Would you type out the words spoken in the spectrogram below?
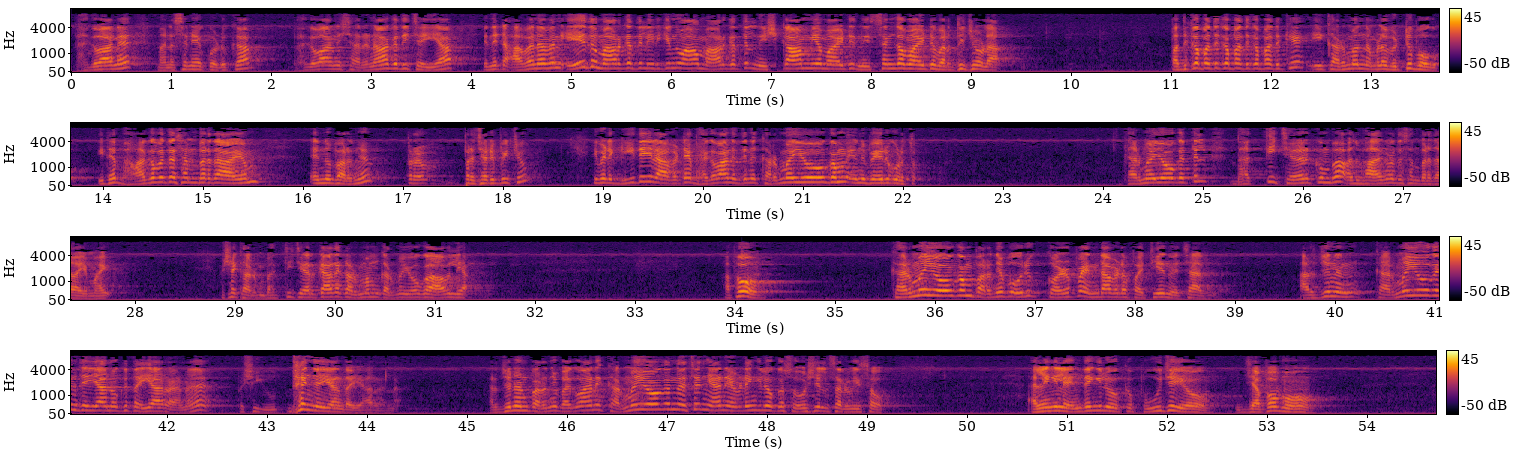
ഭഗവാന് മനസ്സിനെ കൊടുക്കാം ഭഗവാന് ശരണാഗതി ചെയ്യ എന്നിട്ട് അവനവൻ ഏത് മാർഗത്തിലിരിക്കുന്നു ആ മാർഗത്തിൽ നിഷ്കാമ്യമായിട്ട് നിസ്സംഗമായിട്ട് വർദ്ധിച്ചോളാം. പതുക്കെ പതുക്കെ പതുക്കെ പതുക്കെ ഈ കർമ്മം നമ്മളെ വിട്ടുപോകും. ഇത് ഭാഗവത സമ്പ്രദായം എന്ന് പറഞ്ഞ് പ്രചരിപ്പിച്ചു. ഇവിടെ ഗീതയിലാവട്ടെ ഭഗവാൻ ഇതിന് കർമ്മയോഗം എന്ന് പേര് കൊടുത്തു. കർമ്മയോഗത്തിൽ ഭക്തി ചേർക്കുമ്പോ അത് ഭാഗവത സമ്പ്രദായമായി. പക്ഷെ ഭക്തി ചേർക്കാതെ കർമ്മം കർമ്മയോഗം ആവില്ല. അപ്പോ കർമ്മയോഗം പറഞ്ഞപ്പോ ഒരു കുഴപ്പം എന്താ അവിടെ പറ്റിയെന്ന് വെച്ചാൽ അർജുനൻ കർമ്മയോഗം ചെയ്യാനൊക്കെ തയ്യാറാണ് പക്ഷെ യുദ്ധം ചെയ്യാൻ തയ്യാറല്ല. അർജുനൻ പറഞ്ഞു ഭഗവാന് കർമ്മയോഗം എന്ന് വെച്ചാൽ ഞാൻ എവിടെയെങ്കിലുമൊക്കെ സോഷ്യൽ സർവീസോ അല്ലെങ്കിൽ എന്തെങ്കിലുമൊക്കെ പൂജയോ ജപമോ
